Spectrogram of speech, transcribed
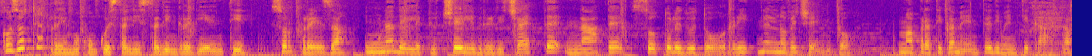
Cosa otterremo con questa lista di ingredienti? Sorpresa, una delle più celebri ricette nate sotto le due torri nel Novecento, ma praticamente dimenticata.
